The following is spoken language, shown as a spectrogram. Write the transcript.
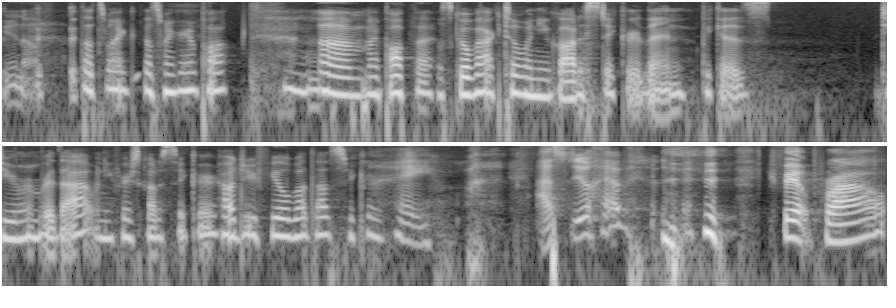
You know. That's my that's my grandpa. Mm-hmm. Um, my papa. Let's go back to when you got a sticker then, because do you remember that when you first got a sticker? How do you feel about that sticker? Hey, I still have it. you felt proud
